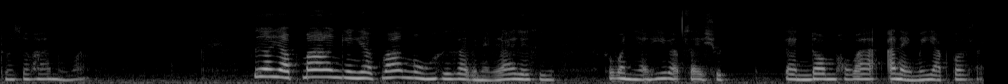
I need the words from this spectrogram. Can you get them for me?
ตู้เสื้อผ้าหนูอะเสื้อยับมากกางยับมากงงคือใส่ไปไหนไม่ได้เลยคือทุกวันเนี้ยที่แบบใส่ชุดแรนดอม เพราะว่าอันไหนไม่ยับก็ใส่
